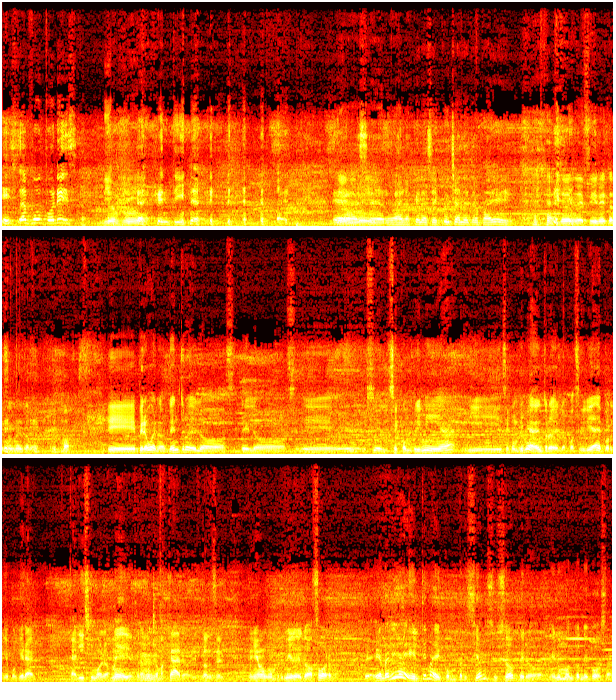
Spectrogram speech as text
Esa fue por eso. Dios mío. Argentina. Eh, ser, los que nos escuchan de otro país. Deben decir esto son de terror. Bueno, eh, pero bueno, dentro de los de los eh, se, comprimía y se comprimía dentro de las posibilidades porque porque era carísimo los medios, era mucho más caro, entonces teníamos que comprimir de todas formas. En realidad el tema de compresión se usó pero en un montón de cosas.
